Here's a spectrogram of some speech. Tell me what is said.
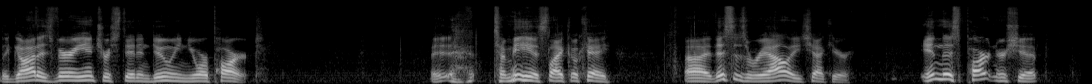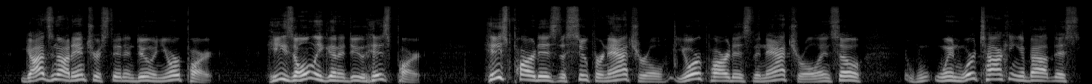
that God is very interested in doing your part? It, to me, it's like, okay, uh, this is a reality check here. In this partnership, God's not interested in doing your part. He's only going to do his part. His part is the supernatural, your part is the natural. And so when we're talking about this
